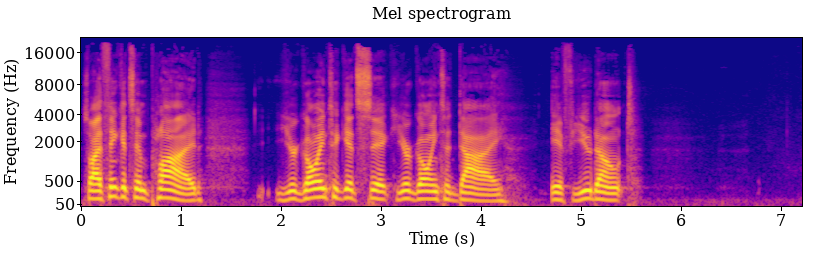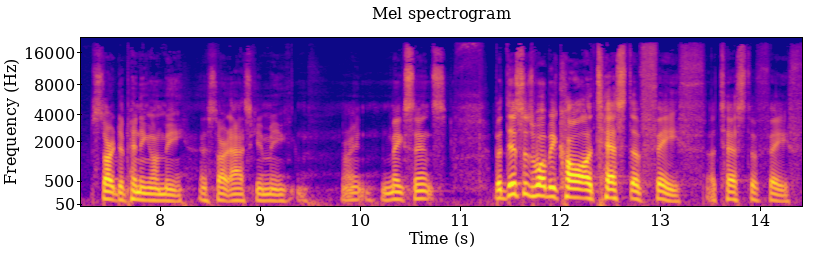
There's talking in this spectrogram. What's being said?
So I think it's implied you're going to get sick, you're going to die if you don't start depending on me and start asking me. Right? Makes sense? But this is what we call a test of faith, a test of faith.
